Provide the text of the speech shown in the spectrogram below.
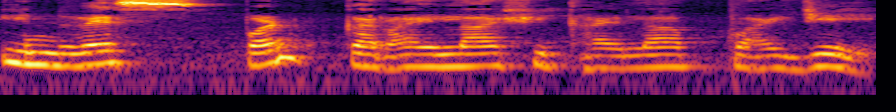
इन्व्हेस्ट पण करायला शिकायला पाहिजे.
